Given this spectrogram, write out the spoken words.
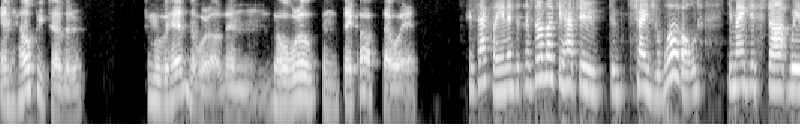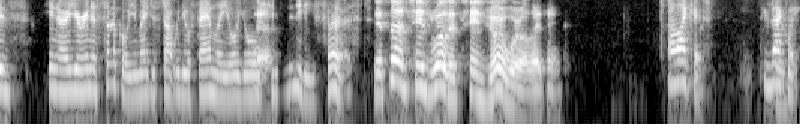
and help each other to move ahead in the world, and the whole world can take off that way. Exactly, and it's not like you have to, to change the world. You may just start with you know your inner circle. You may just start with your family or your yeah. community first. It's not change the world; it's change your world. I think. I like it. Exactly.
